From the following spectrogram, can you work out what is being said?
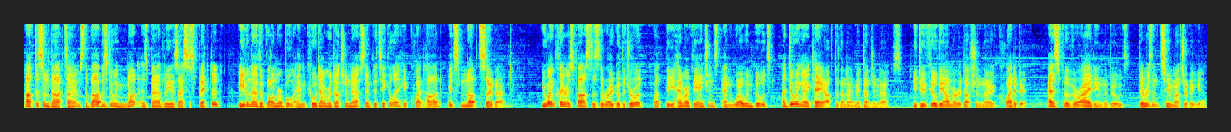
After some dark times, the Barb is doing not as badly as I suspected. Even though the vulnerable and cooldown reduction nerfs in particular hit quite hard, it's not so bad. You won't clear as fast as the Rogue or the Druid, but the Hammer of the Ancients and Whirlwind builds are doing okay after the Nightmare Dungeon nerfs. You do feel the armor reduction though quite a bit. As for variety in the builds, there isn't too much of it yet.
